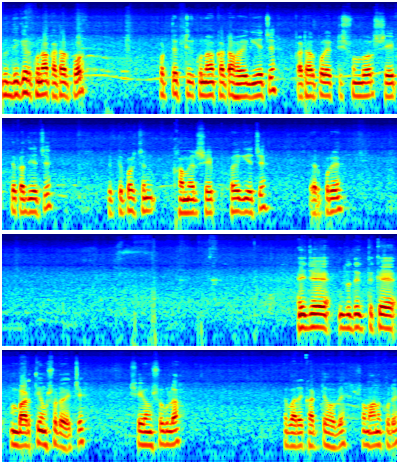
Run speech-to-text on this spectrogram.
দুদিকের কোনা কাটার পর প্রত্যেকটির কোনা কাটা হয়ে গিয়েছে। কাটার পর একটি সুন্দর শেপ দেখা দিয়েছে। দেখতে পাচ্ছেন খামের শেপ হয়ে গিয়েছে। এরপরে এই যে দুদিক থেকে বাড়তি অংশ রয়েছে, সেই অংশগুলা এবারে কাটতে হবে সমান করে,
